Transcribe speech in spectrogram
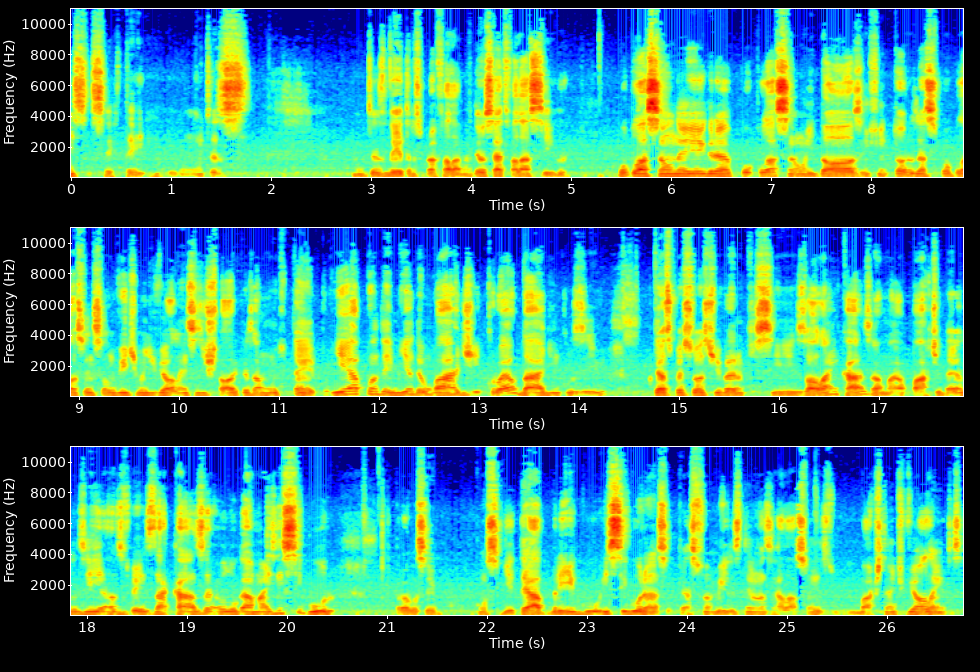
acertei, muitas, muitas letras para falar, mas deu certo falar a sigla população negra, população idosa, enfim, todas essas populações são vítimas de violências históricas há muito tempo. E a pandemia deu um ar de crueldade, inclusive, porque as pessoas tiveram que se isolar em casa, a maior parte delas, e às vezes a casa é o lugar mais inseguro para você conseguir ter abrigo e segurança, porque as famílias têm umas relações bastante violentas.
